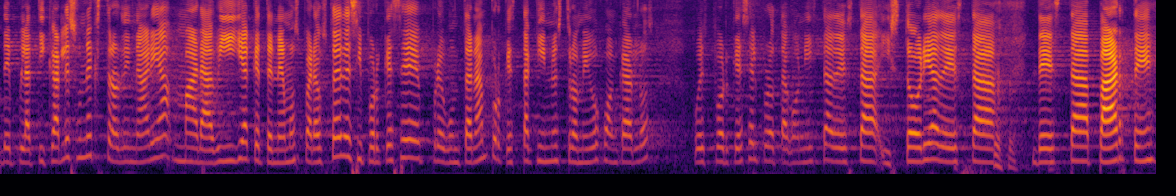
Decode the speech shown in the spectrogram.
de platicarles una extraordinaria maravilla que tenemos para ustedes. ¿Y por qué se preguntarán? Porque está aquí nuestro amigo Juan Carlos pues porque es el protagonista de esta historia, de esta, de esta parte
